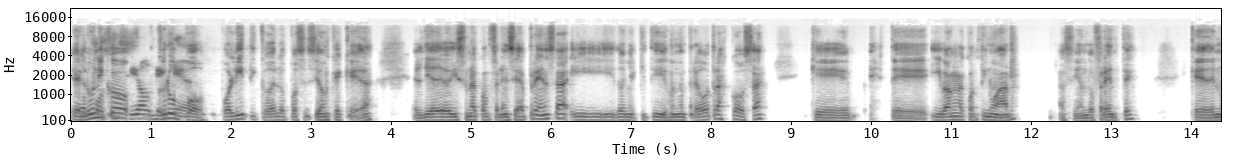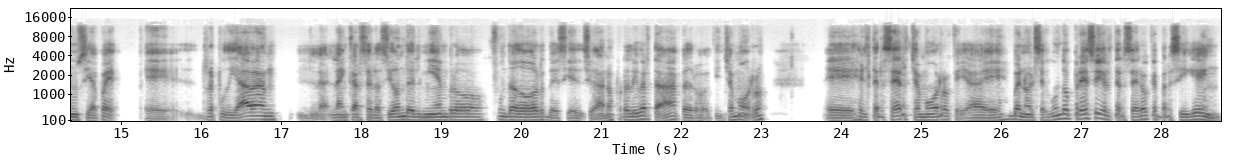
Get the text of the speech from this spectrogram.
El único grupo político de la oposición que queda. El día de hoy hizo una conferencia de prensa y doña Kitty dijo, entre otras cosas, que este, iban a continuar haciendo frente, que denuncia, pues, eh, repudiaban la, la, encarcelación del miembro fundador de Ciudadanos por la Libertad, Pedro Joaquín Chamorro, eh, es el tercer chamorro que ya es, bueno, el segundo preso y el tercero que persiguen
